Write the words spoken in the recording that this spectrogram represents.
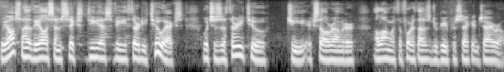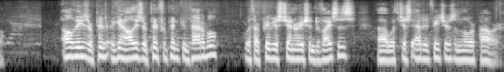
We also have the LSM6 DSV32X, which is a 32G accelerometer along with the 4,000 degree per second gyro. All these are, pin, again, all these are pin for pin compatible with our previous generation devices uh, with just added features and lower power.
